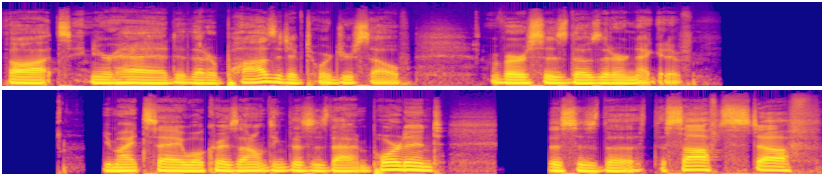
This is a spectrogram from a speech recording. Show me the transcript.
thoughts in your head that are positive towards yourself versus those that are negative. You might say, well, Chris, I don't think this is that important. This is the, the soft stuff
